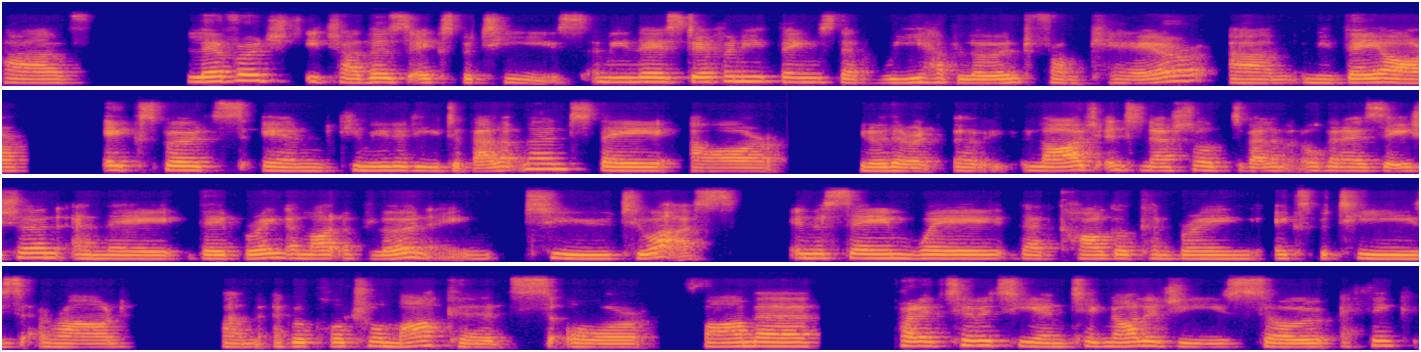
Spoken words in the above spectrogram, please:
have leveraged each other's expertise. I mean, there's definitely things that we have learned from CARE. Um, I mean, they are experts in community development. They are, you know, they're a, a, large international development organization, and they they bring a lot of learning to to us in the same way that Cargill can bring expertise around um, agricultural markets or farmer productivity and technologies. So I think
